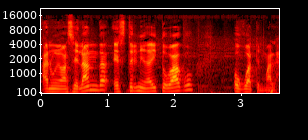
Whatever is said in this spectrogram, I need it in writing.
a Nueva Zelanda es Trinidad y Tobago o Guatemala.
